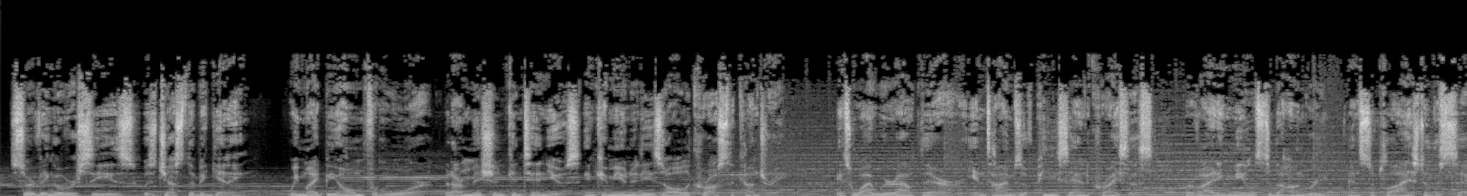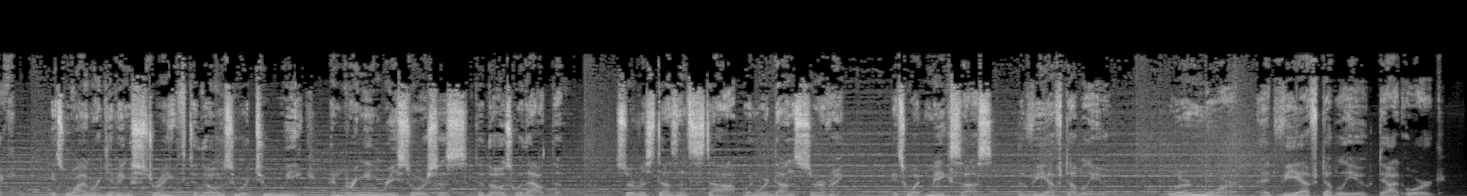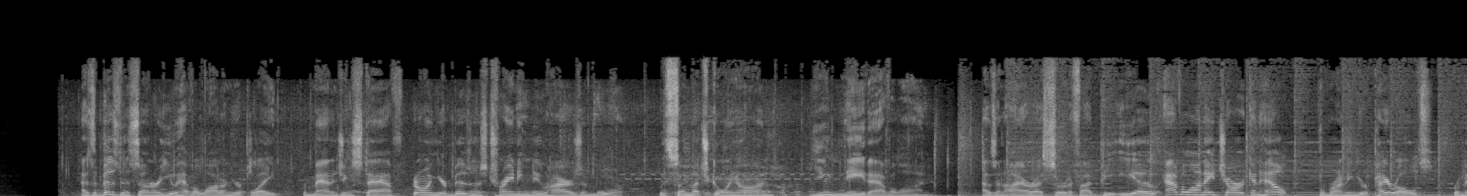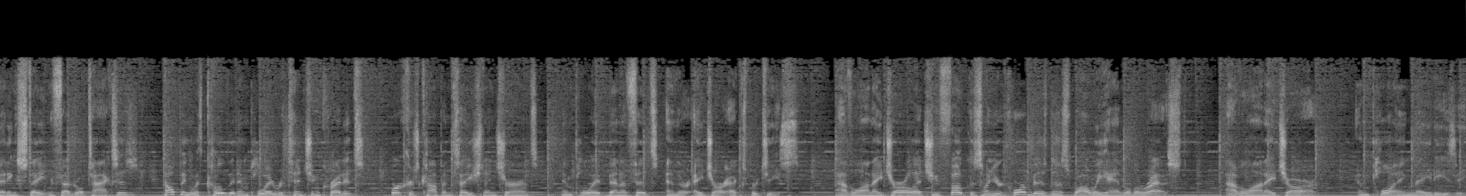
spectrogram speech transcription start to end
Serving overseas was just the beginning. We might be home from war, but our mission continues in communities all across the country. It's why we're out there in times of peace and crisis, providing meals to the hungry and supplies to the sick. It's why we're giving strength to those who are too weak and bringing resources to those without them. Service doesn't stop when we're done serving. It's what makes us the VFW. Learn more at VFW.org. As a business owner, you have a lot on your plate from managing staff, growing your business, training new hires, and more. With so much going on, you need Avalon. As an IRS certified PEO, Avalon HR can help from running your payrolls, remitting state and federal taxes, helping with COVID employee retention credits, workers' compensation insurance, employee benefits, and their HR expertise. Avalon HR lets you focus on your core business while we handle the rest. Avalon HR, employing made easy.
